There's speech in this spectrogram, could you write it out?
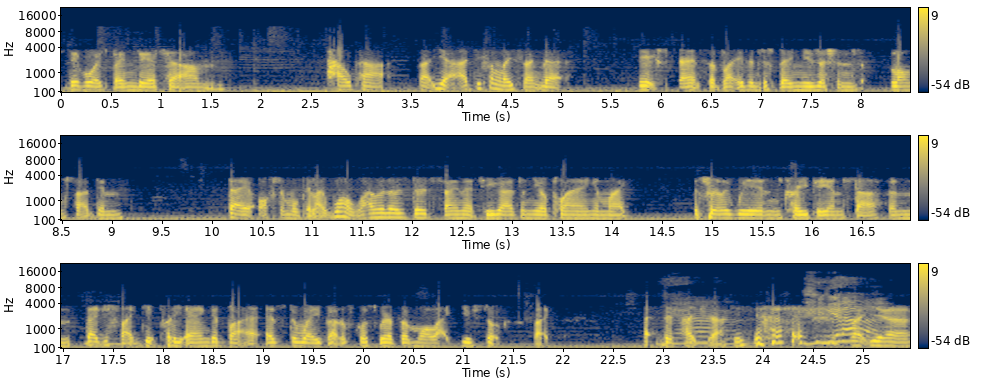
they've always been there to um, help out. But yeah, I definitely think that the experience of like even just being musicians alongside them, they often will be like, "Whoa, why were those dudes saying that to you guys when you were playing?" And like, it's really weird and creepy and stuff. And they just like get pretty angered by it, as do we. But of course, we're a bit more like used to it. 'cause it's like the Yeah. patriarchy. Yeah. but yeah,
